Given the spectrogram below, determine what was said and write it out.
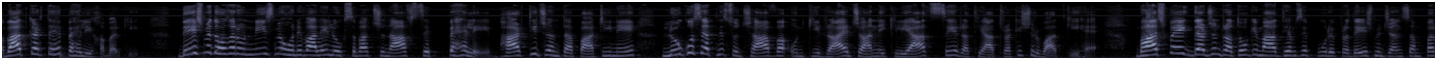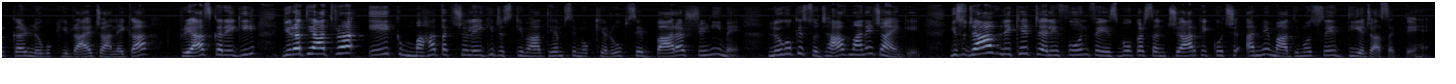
अब बात करते हैं पहली खबर की। देश में 2019 में होने वाले लोकसभा चुनाव से पहले भारतीय जनता पार्टी ने लोगों से अपने सुझाव व उनकी राय जानने के लिए आज से रथ यात्रा की शुरुआत की है। भाजपा एक दर्जन रथों के माध्यम से पूरे प्रदेश में जनसंपर्क कर लोगों की राय जानने का प्रयास करेगी। ये रथ यात्रा एक माह तक चलेगी, जिसके माध्यम से मुख्य रूप से 12 श्रेणी में लोगों के सुझाव माने जाएँगे। ये सुझाव लिखित टेलीफोन, फेसबुक और संचार के कुछ अन्य माध्यमों से दिए जा सकते हैं।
